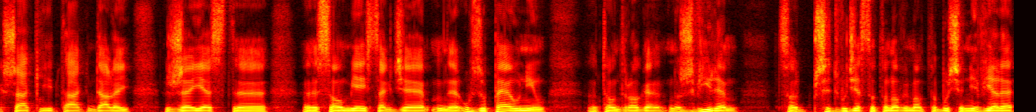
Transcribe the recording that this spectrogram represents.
krzaki, tak dalej, że jest, e, e, są miejsca, gdzie e, uzupełnił tą drogę no, żwirem, co przy 20-tonowym autobusie niewiele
